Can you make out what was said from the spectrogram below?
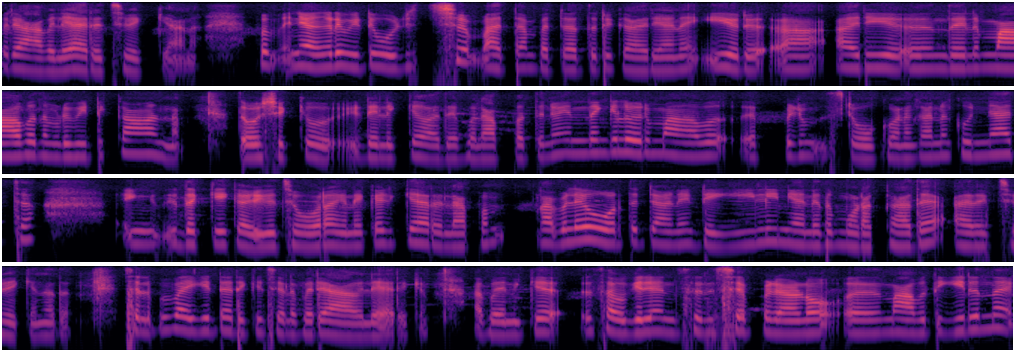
രാവിലെ അരച്ച് വെക്കുകയാണ് അപ്പം ഞങ്ങളുടെ വീട്ടിൽ ഒഴിച്ച് മാറ്റാൻ പറ്റാത്തൊരു കാര്യമാണ് ഈ ഒരു അരി എന്തെങ്കിലും മാവ് നമ്മുടെ വീട്ടിൽ കാണണം. ദോശയ്ക്കോ ഇഡലിക്കോ അതേപോലെ അപ്പത്തിനോ എന്തെങ്കിലും ഒരു മാവ് എപ്പോഴും സ്റ്റോക്ക് വേണം. കാരണം കുഞ്ഞാറ്റ ഇതൊക്കെ കഴുകി ചോറ് അങ്ങനെ കഴിക്കാറില്ല. അപ്പം അവളെ ഓർത്തിട്ടാണ് ഡെയിലി ഞാനിത് മുടക്കാതെ അരച്ച് വെക്കുന്നത്. ചിലപ്പോൾ വൈകിട്ട് അരയ്ക്കും ചിലപ്പോൾ രാവിലെ അരയ്ക്കും അപ്പോൾ എനിക്ക് സൗകര്യം അനുസരിച്ച് എപ്പോഴാണോ മാവ് തീരുന്ന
